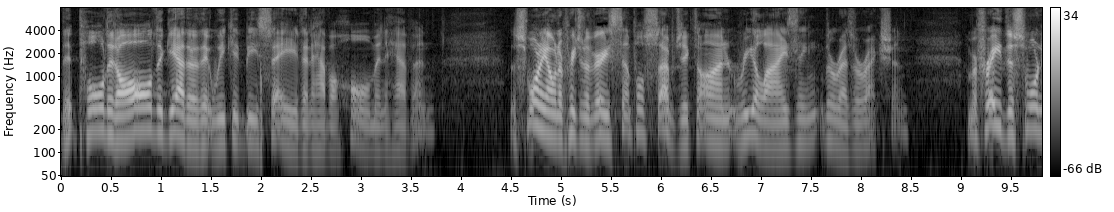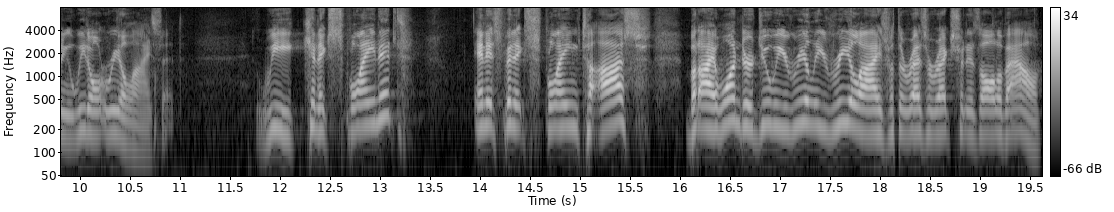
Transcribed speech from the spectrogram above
that pulled it all together that we could be saved and have a home in heaven. This morning, I want to preach on a very simple subject on realizing the resurrection. I'm afraid this morning we don't realize it. We can explain it, and it's been explained to us, but I wonder do we really realize what the resurrection is all about?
